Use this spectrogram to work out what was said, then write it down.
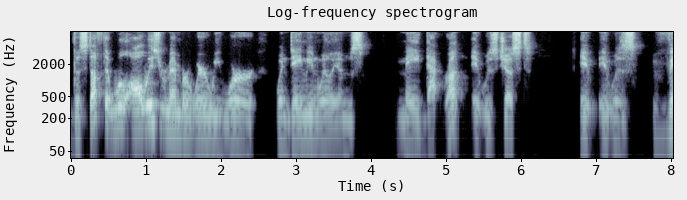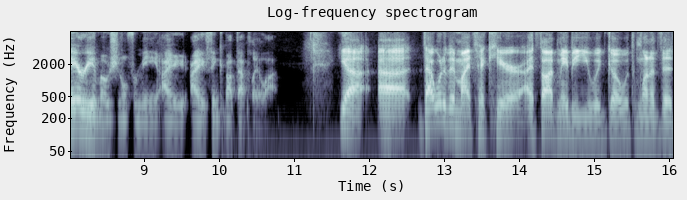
the stuff that we'll always remember where we were when Damien Williams made that run. It was just it it was very emotional for me. I I think about that play a lot. Yeah, uh, that would have been my pick here. I thought maybe you would go with one of the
